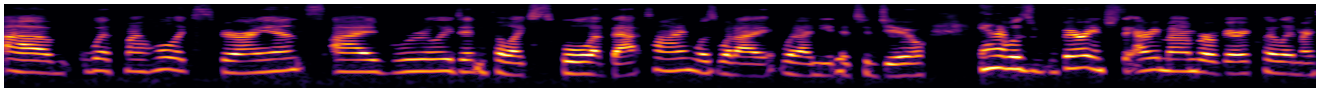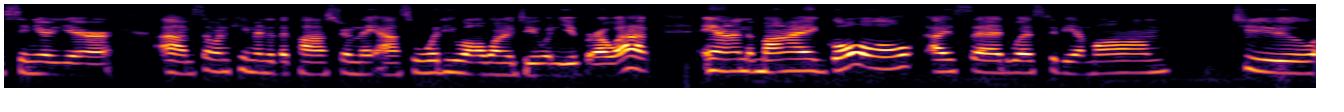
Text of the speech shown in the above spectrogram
um, with my whole experience, I really didn't feel like school at that time was what I what I needed to do, and it was very interesting. I remember very clearly my senior year. Um, someone came into the classroom. They asked, "What do you all want to do when you grow up?" And my goal, I said, was to be a mom, to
